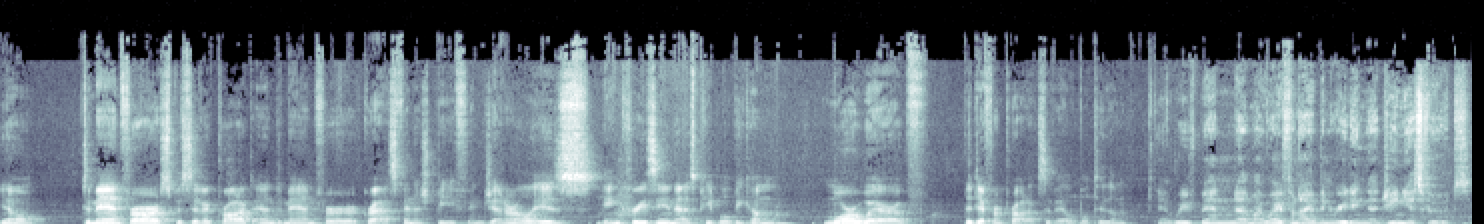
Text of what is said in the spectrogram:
you know demand for our specific product and demand for grass finished beef in general is Mhm. increasing as people become more aware of the different products available to them. Yeah, we've been, uh, my wife and I have been reading uh, Genius Foods,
